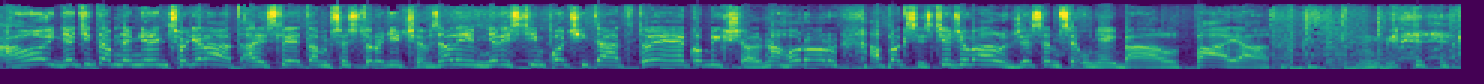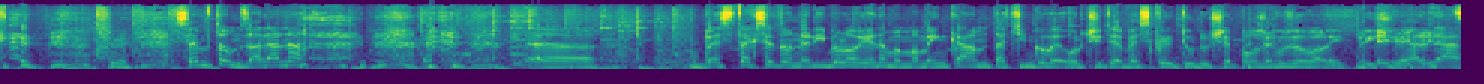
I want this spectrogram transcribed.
Ahoj, děti tam neměli co dělat a jestli je tam přesto rodiče vzali, měli s tím počítat. To je jako bych šel na horor a pak si stěžoval, že jsem se u něj bál. Pája. jsem v tom zadana. Eh, bez tak se to nelíbilo jenom maminkám, tatínkové určitě ve skrytu duše pozbuzovali. Píše Jarda,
